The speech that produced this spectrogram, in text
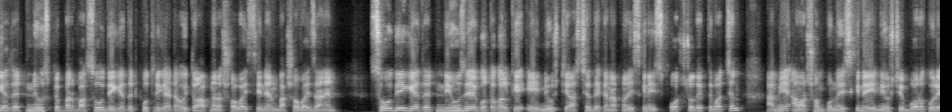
Gazette newspaper বা সৌদি গ্যাজেট পত্রিকাটা হয়তো আপনারা সবাই চিনেন বা সবাই জানেন। সৌদি গ্যাজেট নিউজে গতকালকে এই নিউজটি আসছে। দেখেন আপনার স্ক্রিনে স্পষ্ট দেখতে পাচ্ছেন। আমি আমার সম্পূর্ণ স্ক্রিনে এই নিউজটি বড় করে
